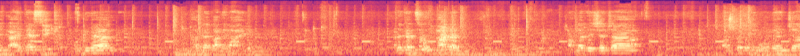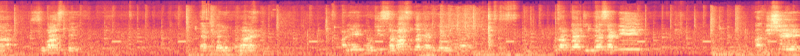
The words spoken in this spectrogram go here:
एक ऐतिहासिक बुद्धविहार उभारण्यात आलेला आहे. आणि त्यांचं उद्घाटन आपल्या देशाच्या राष्ट्रपती महोदयांच्या शुभ हस्ते त्या ठिकाणी होणार आहे. आणि एक मोठी सभा सुद्धा त्या ठिकाणी होणार आहे. म्हणून आपल्या जिल्ह्यासाठी अतिशय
